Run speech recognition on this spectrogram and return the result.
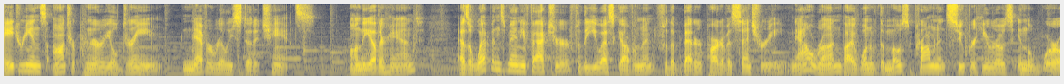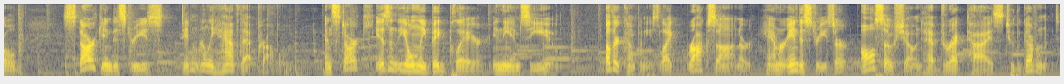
Adrian's entrepreneurial dream never really stood a chance. On the other hand, as a weapons manufacturer for the US government for the better part of a century, now run by one of the most prominent superheroes in the world, Stark Industries didn't really have that problem. And Stark isn't the only big player in the MCU. Other companies like Roxxon or Hammer Industries are also shown to have direct ties to the government.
